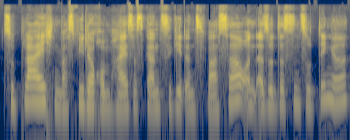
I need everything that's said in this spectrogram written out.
zu bleichen, was wiederum heißt, das Ganze geht ins Wasser. Und also das sind so Dinge,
